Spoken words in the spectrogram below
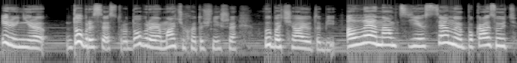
І Рейніра, добре, сестро, добре, мачуха, точніше, вибачаю тобі. Але нам цією сценою показують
